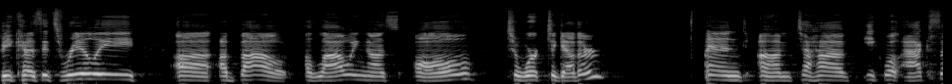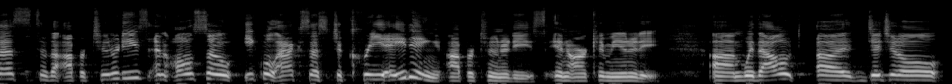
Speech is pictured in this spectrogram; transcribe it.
because it's really uh, about allowing us all to work together and um, to have equal access to the opportunities and also equal access to creating opportunities in our community. Um, without uh, digital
